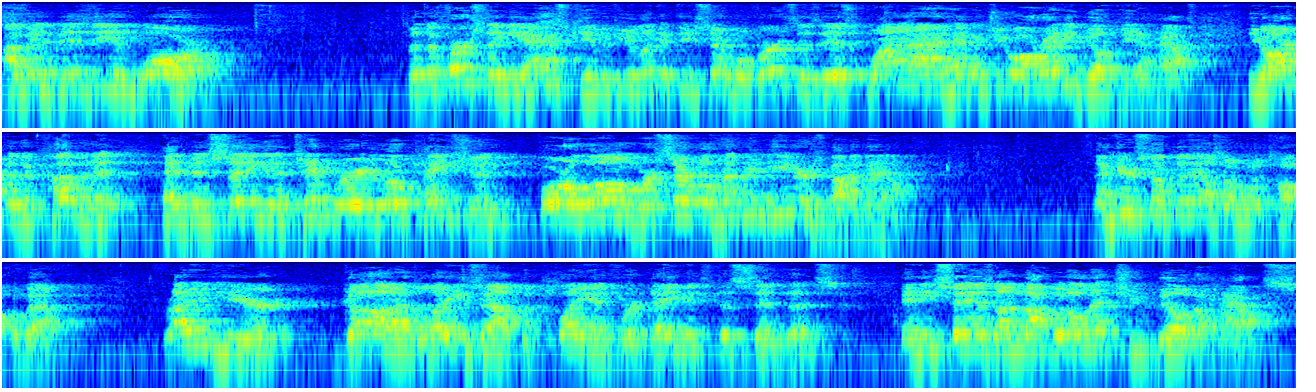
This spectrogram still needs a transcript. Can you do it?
I've been busy in war. But the first thing he asked him, if you look at these several verses, is, why haven't you already built me a house? The Ark of the Covenant had been sitting in a temporary location for a long, or several hundred years by now. Now here's something else I want to talk about. Right in here, God lays out the plan for David's descendants, and he says, I'm not going to let you build a house.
